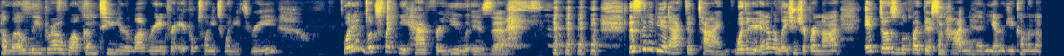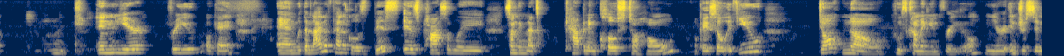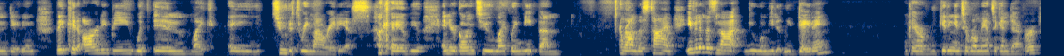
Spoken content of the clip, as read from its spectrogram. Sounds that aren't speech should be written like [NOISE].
Hello, Libra. Welcome to your love reading for April 2023. What it looks like we have for you is uh, [LAUGHS] this is going to be an active time. Whether you're in a relationship or not, it does look like there's some hot and heavy energy coming up in here for you, okay? And with the Nine of Pentacles, this is possibly something that's happening close to home, okay? So if you don't know who's coming in for you and you're interested in dating, they could already be within like a two to three mile radius, [LAUGHS] okay, of you. And you're going to likely meet them around this time, even if it's not you immediately dating, okay, or getting into romantic endeavor.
